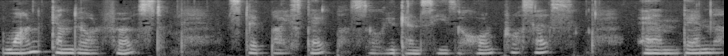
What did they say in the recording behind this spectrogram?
one candle first, step by step, so you can see the whole process, and then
